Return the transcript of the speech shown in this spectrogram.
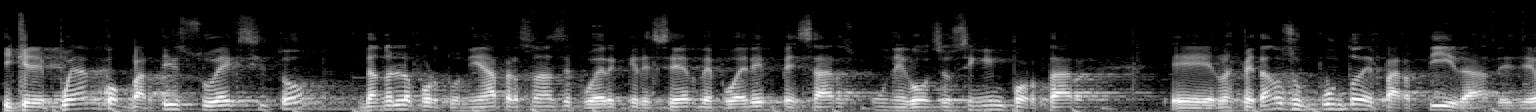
y que puedan compartir su éxito, dándole la oportunidad a personas de poder crecer, de poder empezar un negocio sin importar, eh, respetando su punto de partida, desde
